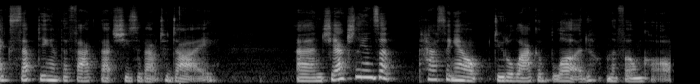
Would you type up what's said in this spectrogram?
accepting of the fact that she's about to die. And she actually ends up passing out due to lack of blood on the phone call.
